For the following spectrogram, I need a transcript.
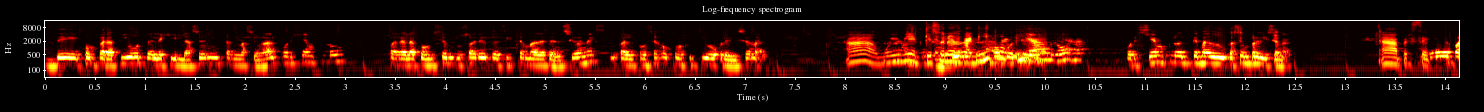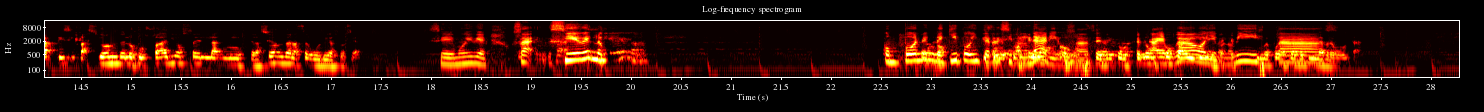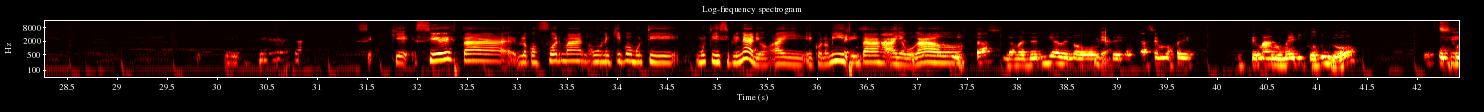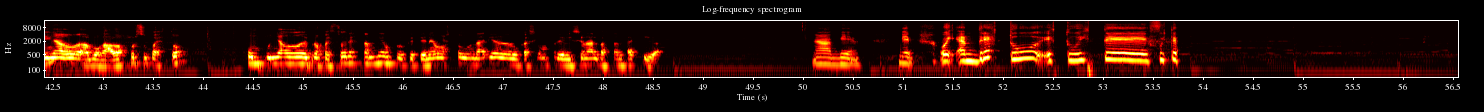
de comparativos de legislación internacional, por ejemplo, para la Comisión de Usuarios del Sistema de Pensiones y para el Consejo Consultivo Previsional. Ah, muy bien, que son organismos por ejemplo, por ejemplo, el tema de educación previsional. Ah, perfecto. O participación de los usuarios en la administración de la seguridad social. Sí, muy bien. O sea, CIEDES lo compone un equipo interdisciplinario. O sea, hay abogados, hay economistas. ¿Me puedes repetir la pregunta? Que CIEDE está, lo conforman un equipo multidisciplinario. Hay economistas, hay abogados. La mayoría de lo, de lo, que hacemos es un tema numérico duro. Un puñado de abogados, por supuesto. Un puñado de profesores también, porque tenemos todo un área de educación previsional bastante activa. Ah, bien, bien. Oye, Andrés, tú estuviste, fuiste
